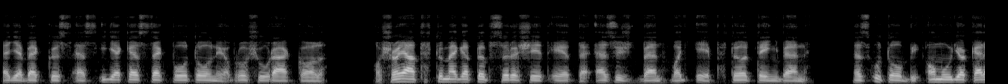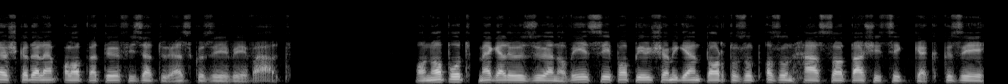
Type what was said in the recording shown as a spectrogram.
egyebek közt ezt igyekeztek pótolni a brosúrákkal, a saját tömege többszörösét érte ezüstben vagy épp töltényben, ez utóbbi amúgy a kereskedelem alapvető fizetőeszközévé vált. A napot megelőzően a WC papír sem igen tartozott azon háztartási cikkek közé,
